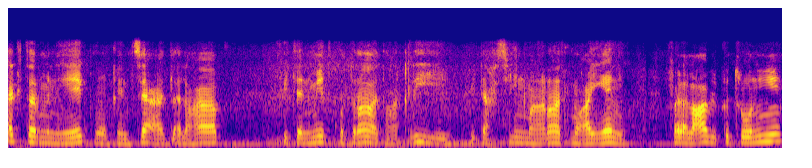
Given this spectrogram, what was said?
أكثر من هيك ممكن تساعد الألعاب في تنمية قدرات عقلية في تحسين مهارات معينة. فالألعاب الإلكترونية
